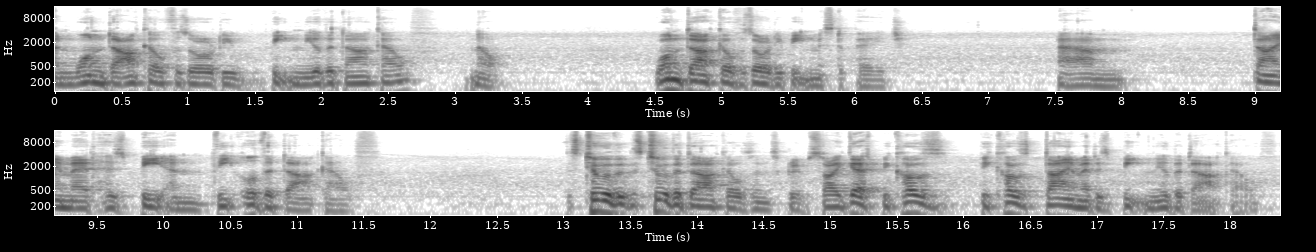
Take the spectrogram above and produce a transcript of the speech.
and one Dark Elf has already beaten the other Dark Elf. No. One Dark Elf has already beaten Mr. Page. Um, Diomed has beaten the other Dark Elf. There's two other there's two other Dark Elves in this group, so I guess because because Diomed has beaten the other Dark Elf,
